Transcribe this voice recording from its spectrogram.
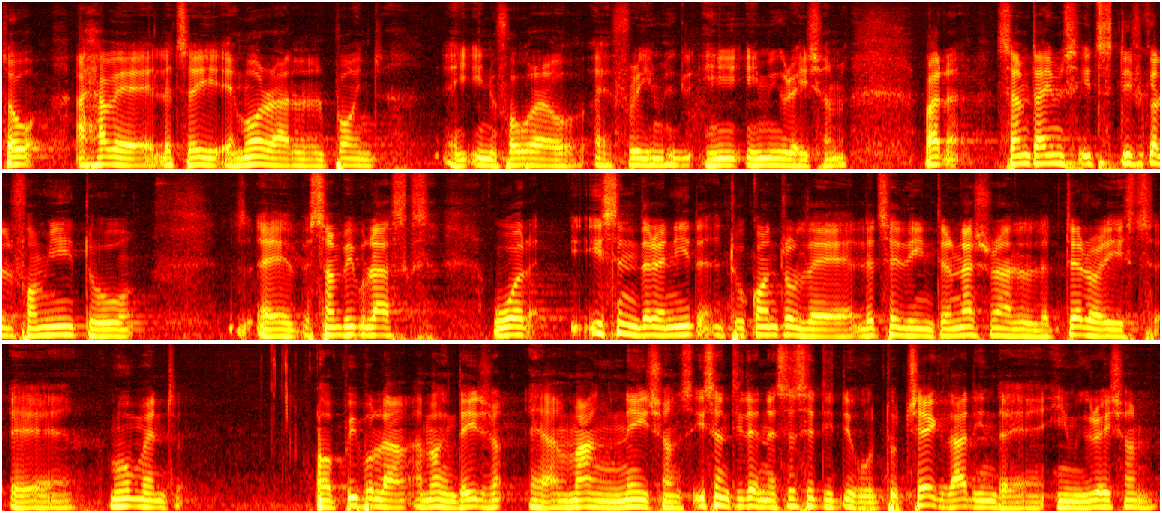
So I have a, let's say, a moral point in favor of uh, free immigration. But sometimes it's difficult for me to, uh, some people ask, what isn't there a need to control the, let's say, the international terrorist uh, movement of people among, uh, among nations? Isn't it a necessity to, to check that in the immigration?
